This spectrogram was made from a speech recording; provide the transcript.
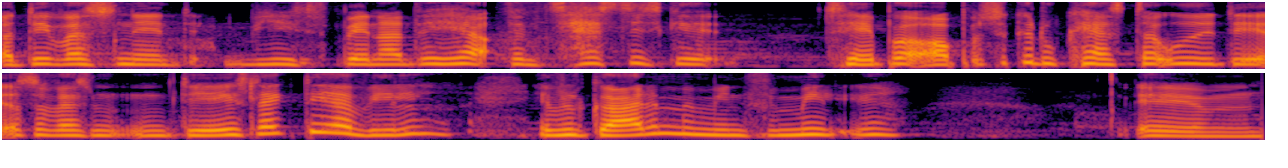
og det var sådan et, vi spænder det her fantastiske tæppe op, og så kan du kaste dig ud i det, og så være sådan, "Mm, det er slet ikke det, jeg vil. Jeg vil gøre det med min familie. Øhm,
